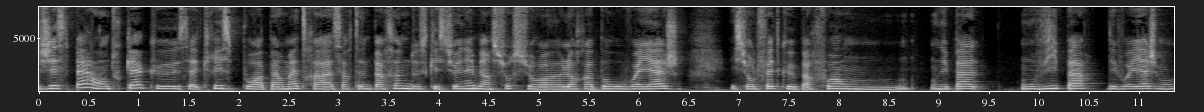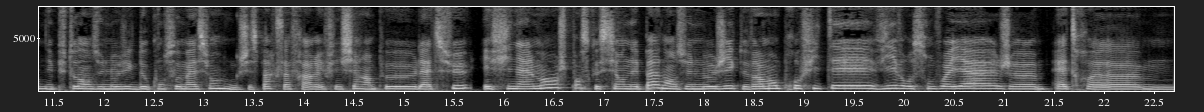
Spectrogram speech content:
J'espère en tout cas que cette crise pourra permettre à certaines personnes de se questionner bien sûr sur euh, leur rapport au voyage et sur le fait que parfois on n'est pas on vit pas des voyages, mais on est plutôt dans une logique de consommation. Donc j'espère que ça fera réfléchir un peu là-dessus. Et finalement, je pense que si on n'est pas dans une logique de vraiment profiter, vivre son voyage, euh, être euh,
